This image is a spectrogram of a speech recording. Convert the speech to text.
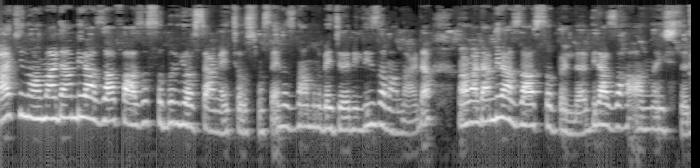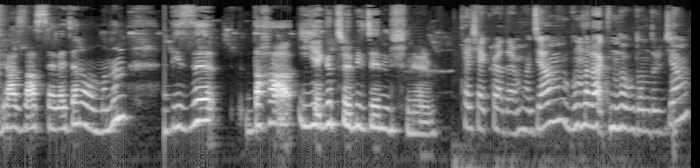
belki normalden biraz daha fazla sabır göstermeye çalışması en azından bunu becerebildiği zamanlarda normalden biraz daha sabırlı, biraz daha anlayışlı, biraz daha sevecen olmanın bizi daha iyiye götürebileceğini düşünüyorum. Teşekkür ederim hocam. Bunları aklımda bulunduracağım.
